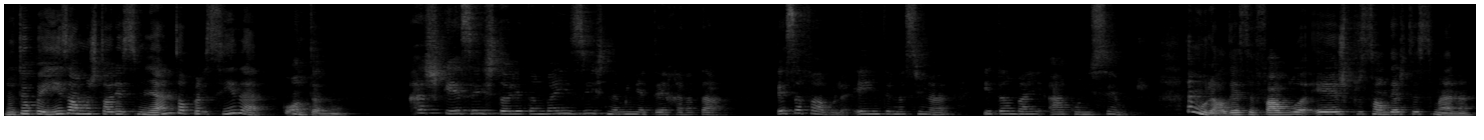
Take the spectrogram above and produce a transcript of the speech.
No teu país há uma história semelhante ou parecida? Conta-me. Acho que essa história também existe na minha terra natal. Essa fábula é internacional e também a conhecemos. A moral dessa fábula é a expressão desta semana:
